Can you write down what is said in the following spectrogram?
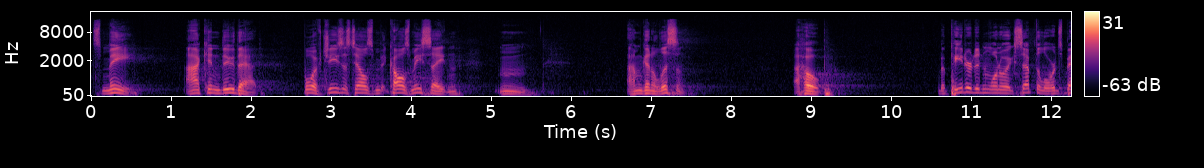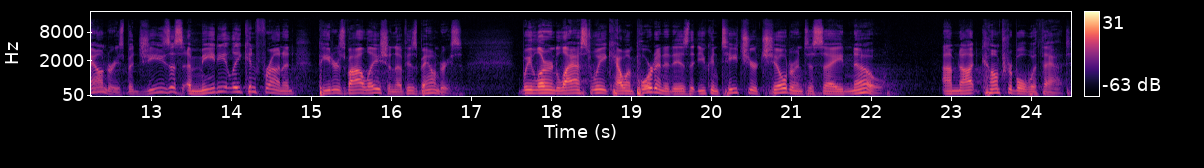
It's me. I can do that. Boy, if Jesus tells calls me Satan, mm, I'm going to listen. I hope. But Peter didn't want to accept the Lord's boundaries, but Jesus immediately confronted Peter's violation of his boundaries. We learned last week how important it is that you can teach your children to say, No, I'm not comfortable with that.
